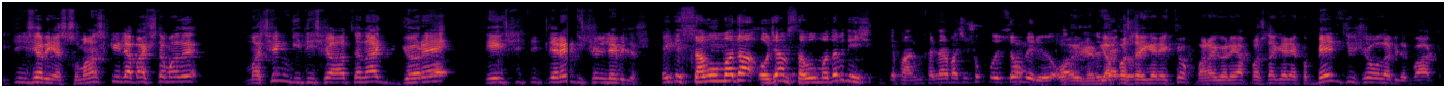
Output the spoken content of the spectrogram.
İkinci yarıya Szymanski ile başlamalı. Maçın gidişatına göre değişikliklere düşünülebilir. Peki savunmada hocam savunmada bir değişiklik yapar mı? Fenerbahçe çok pozisyon veriyor. O- Hayır özellikle- yapmasına gerek yok. Bana göre yapmasına gerek yok. Belki şey olabilir bak.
